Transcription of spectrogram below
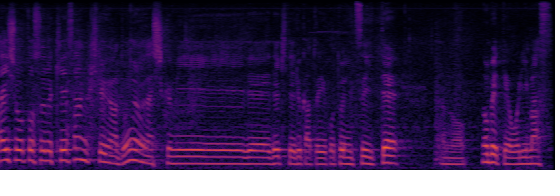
対象とする計算機というのはどのような仕組みでできているかということについてあの述べております。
